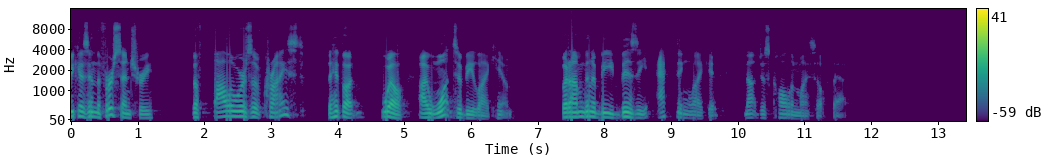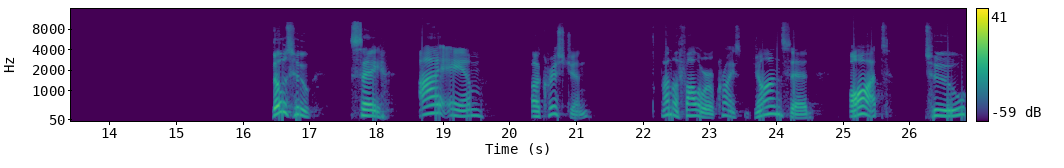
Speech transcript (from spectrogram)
Because in the first century, the followers of Christ, they thought, well, I want to be like him, but I'm going to be busy acting like it, not just calling myself that. Those who say, I am a Christian, I'm a follower of Christ, John said, ought to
